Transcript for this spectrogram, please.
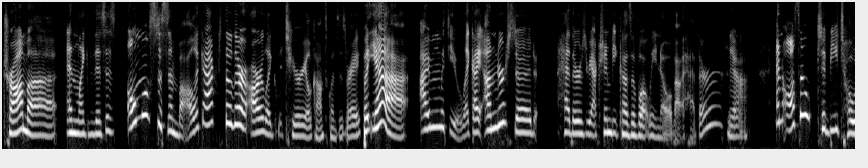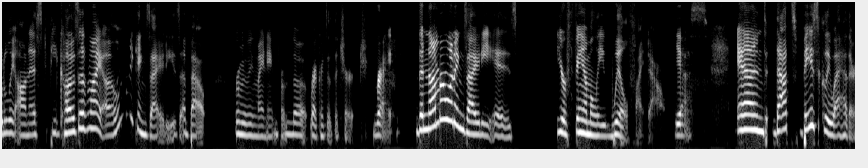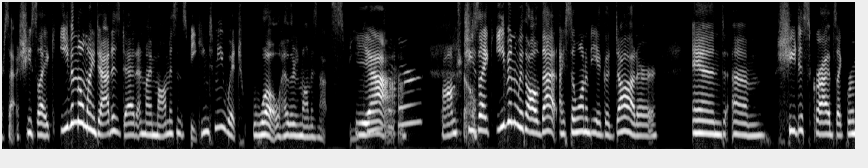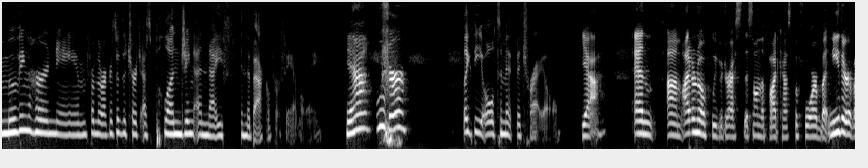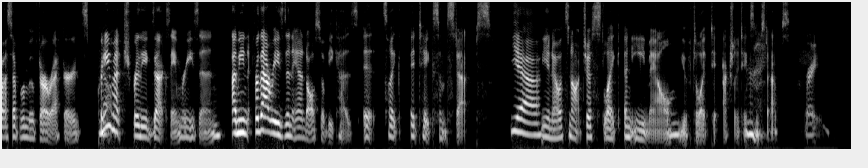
trauma and like this is almost a symbolic act though there are like material consequences right but yeah i'm with you like i understood heather's reaction because of what we know about heather Yeah. and also to be totally honest because of my own like anxieties about removing my name from the records of the church Right. the number one anxiety is your family will find out Yes. And that's basically what Heather says. She's like, even though my dad is dead and my mom isn't speaking to me, which, whoa, Heather's mom is not speaking Yeah. to her. Bombshell. She's like, even with all that, I still want to be a good daughter. And um, she describes like removing her name from the records of the church as plunging a knife in the back of her family, yeah, Oof. sure. like the ultimate betrayal. Yeah. And um, I don't know if we've addressed this on the podcast before, but neither of us have removed our records pretty No. much for the exact same reason. I mean, for that reason, and also because it's like it takes some steps. Yeah, You know, it's not just like an email. You have to like to actually take some steps. Right.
